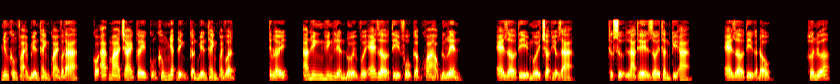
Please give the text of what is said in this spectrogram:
nhưng không phải biến thành quái vật à có ác ma trái cây cũng không nhất định cần biến thành quái vật. Tiếp lấy, an hinh hinh liền đối với e giờ tỷ phổ cập khoa học đứng lên. E giờ tỷ mới chợt hiểu ra, thực sự là thế giới thần kỳ a. E giờ tỷ gật đầu. Hơn nữa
